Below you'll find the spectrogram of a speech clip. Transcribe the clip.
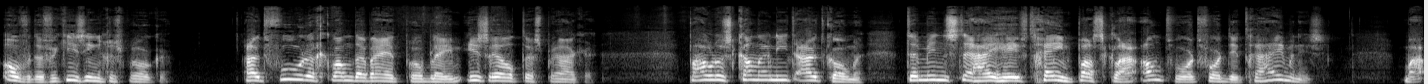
over de verkiezing gesproken. Uitvoerig kwam daarbij het probleem Israël ter sprake. Paulus kan er niet uitkomen, tenminste, hij heeft geen pasklaar antwoord voor dit geheimenis. Maar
